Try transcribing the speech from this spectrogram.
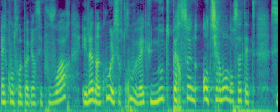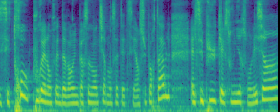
elle contrôle pas bien ses pouvoirs, et là d'un coup elle se retrouve avec une autre personne entièrement dans sa tête. C'est- trop pour elle en fait d'avoir une personne entière dans sa tête, c'est insupportable. Elle sait plus quels souvenirs sont les siens,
